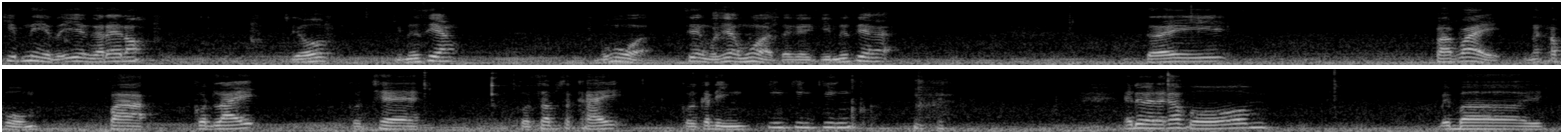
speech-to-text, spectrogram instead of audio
คลิปนี้แต่เอียงก็ได้เนาะเดี๋ยวกินเนื้อเสียงบุหัวเสียงบ่เสียงหัวแต่ก็กินเนื้อเสียงอะจะได้ฝากไว้นะครับผม ฝากกดไลค์ กดแชร์ กด subscribe กดกระดิ่ง กิ้งกิ้งกิ้ง ให้ด้วยนะครับผม บ๊ายบาย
